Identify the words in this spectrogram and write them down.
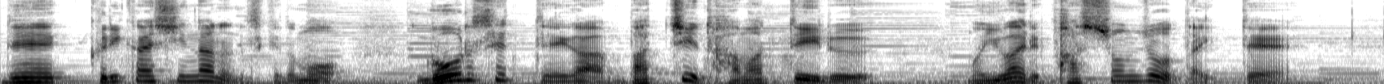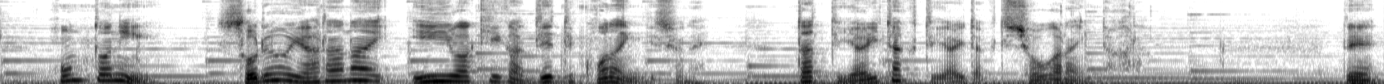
で、繰り返しになるんですけども、ゴール設定がバッチリとハマっている、もういわゆるパッション状態って、本当にそれをやらない言い訳が出てこないんですよね。だってやりたくてやりたくてしょうがないんだから。で、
